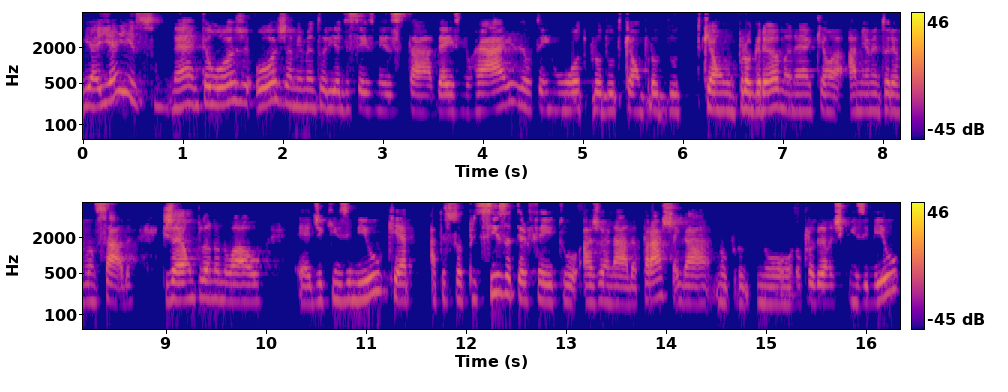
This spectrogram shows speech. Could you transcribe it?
e aí é isso, né? Então hoje, hoje a minha mentoria de seis meses está 10 mil reais. Eu tenho um outro produto que é um produto, que é um programa, né? Que é a minha mentoria avançada, que já é um plano anual é, de 15 mil, que é, a pessoa precisa ter feito a jornada para chegar no, no, no, programa de 15 mil.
